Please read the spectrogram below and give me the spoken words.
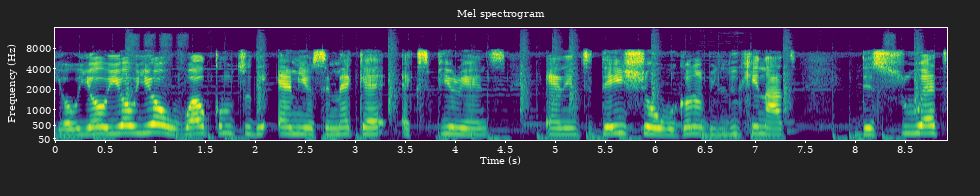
Yo, yo, yo, yo, welcome to the Emmy Osemeka experience. And in today's show, we're going to be looking at the sweat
